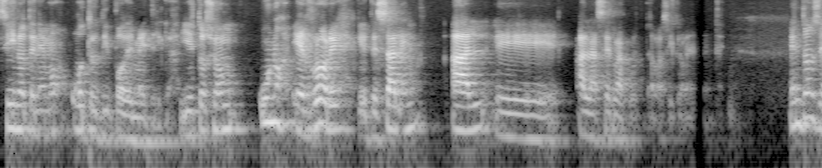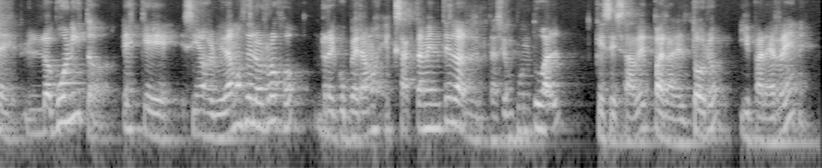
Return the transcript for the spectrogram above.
si no tenemos otro tipo de métricas. Y estos son unos errores que te salen al, eh, al hacer la cuenta, básicamente. Entonces, lo bonito es que si nos olvidamos de los rojos, recuperamos exactamente la representación puntual que se sabe para el toro y para RN,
